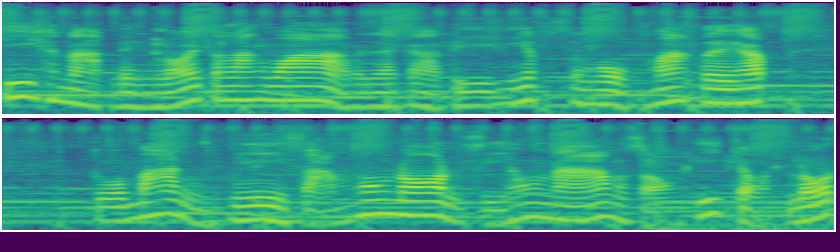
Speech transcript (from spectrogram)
ที่ขนาด 100 ตารางวาบรรยากาศดีเงียบสงบมากเลยครับ ตัวบ้านมี 3 ห้องนอน 4 ห้องน้ำสองที่จอดรถ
